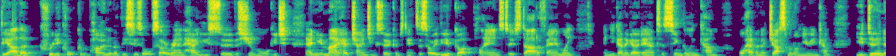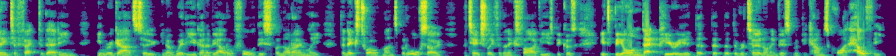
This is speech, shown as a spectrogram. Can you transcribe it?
the other critical component of this is also around how you service your mortgage. And you may have changing circumstances. So, if you've got plans to start a family, and you're going to go down to single income or have an adjustment on your income, you do need to factor that in in regards to you know whether you're going to be able to afford this for not only the next 12 months but also potentially for the next five years because it's beyond that period that, that, that the return on investment becomes quite healthy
